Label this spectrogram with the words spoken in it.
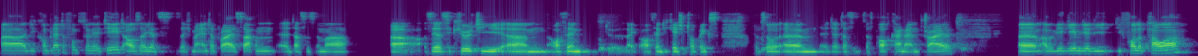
äh, die komplette Funktionalität, außer jetzt, sag ich mal, Enterprise-Sachen. Äh, das ist immer äh, sehr Security, ähm, Authent like Authentication Topics und so. Ähm, das, das braucht keiner im Trial. Ähm, aber wir geben dir die, die volle Power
